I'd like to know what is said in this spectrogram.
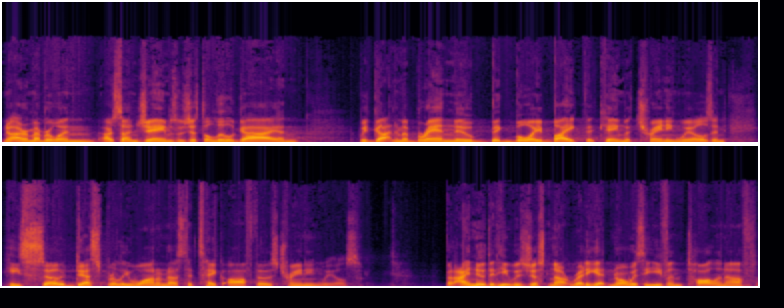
You know, I remember when our son James was just a little guy and We'd gotten him a brand new big boy bike that came with training wheels, and he so desperately wanted us to take off those training wheels. But I knew that he was just not ready yet, nor was he even tall enough.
